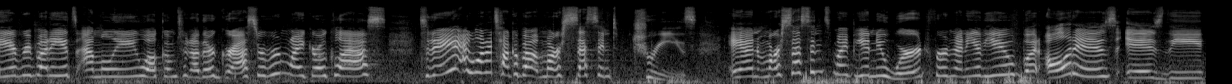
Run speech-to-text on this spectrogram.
Hey everybody, it's Emily. Welcome to another Grass River Micro class. Today I want to talk about marcescent trees. And marcescent might be a new word for many of you, but all it is is the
